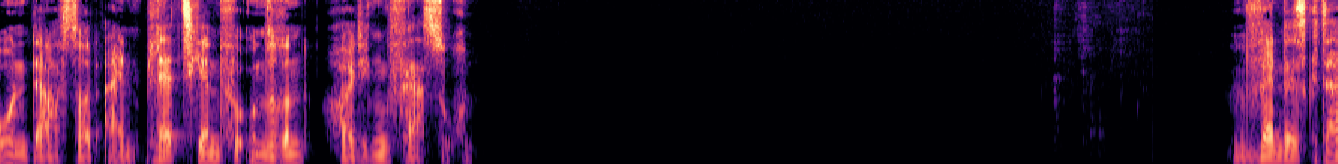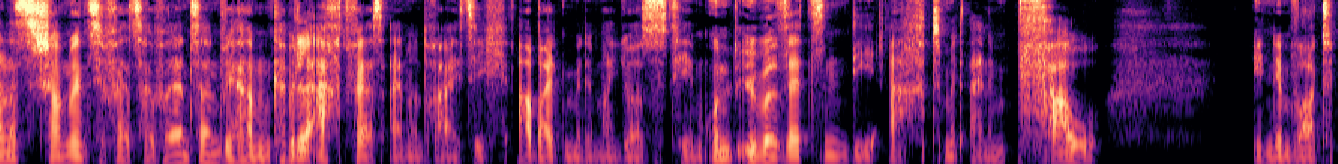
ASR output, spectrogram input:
und darfst dort ein Plätzchen für unseren heutigen Vers suchen. Wenn du es getan hast, schauen wir uns die Versreferenz an. Wir haben Kapitel 8, Vers 31, arbeiten mit dem Majorsystem und übersetzen die 8 mit einem Pfau. In dem Wort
